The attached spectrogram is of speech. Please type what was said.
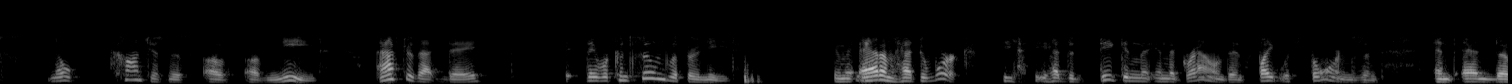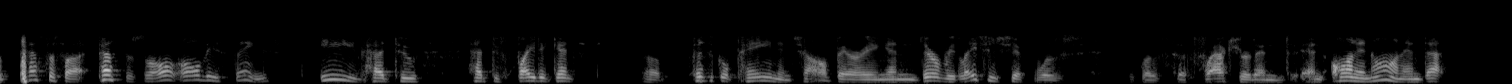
no consciousness of, of need. After that day, they were consumed with their need. And mean, Adam had to work. He he had to dig in the in the ground and fight with thorns and and and uh, pesticide pesticides all all these things. Eve had to had to fight against uh, physical pain and childbearing, and their relationship was was uh, fractured and and on and on, and that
